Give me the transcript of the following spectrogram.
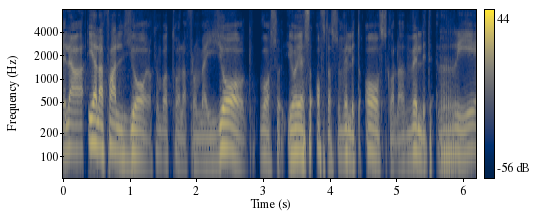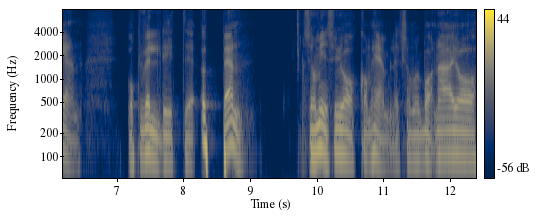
eller i alla fall jag, jag kan bara tala från mig, jag, var så, jag är så ofta så väldigt avskalad, väldigt ren och väldigt eh, öppen. Så jag minns hur jag kom hem liksom och bara, nej jag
